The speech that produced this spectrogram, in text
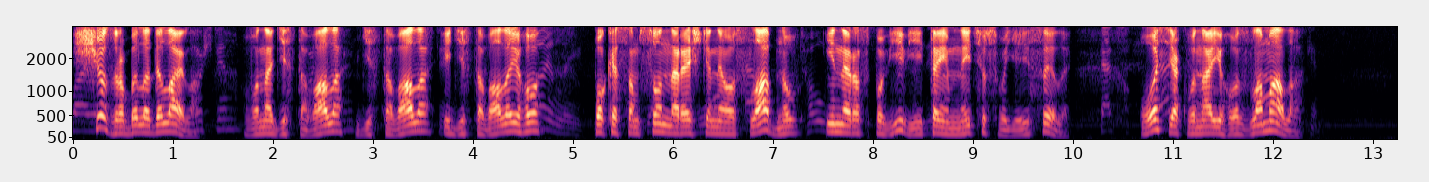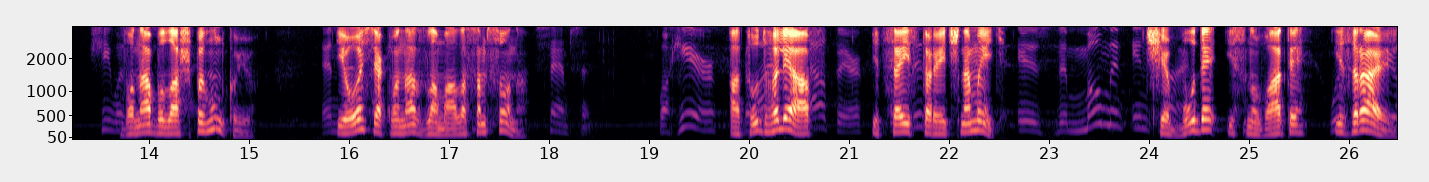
Що зробила Делайла? Вона діставала, діставала і діставала його, поки Самсон нарешті не ослабнув і не розповів їй таємницю своєї сили. Ось як вона його зламала. Вона була шпигункою. І ось як вона зламала Самсона. А тут Голіаф, І це історична мить. Чи буде існувати Ізраїль?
